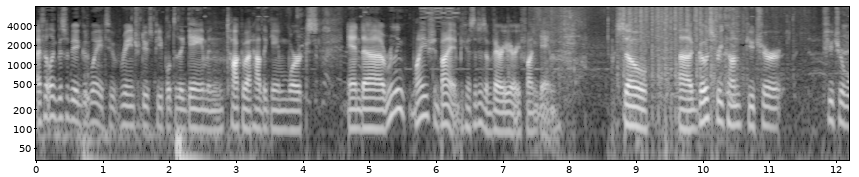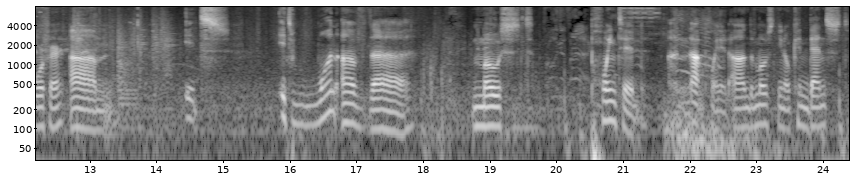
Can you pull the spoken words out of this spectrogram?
I felt like this would be a good way to reintroduce people to the game and talk about how the game works, and uh, really why you should buy it because it is a very very fun game. So, uh, Ghost Recon Future Future Warfare. Um, it's it's one of the most pointed, uh, not pointed, uh, the most you know condensed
